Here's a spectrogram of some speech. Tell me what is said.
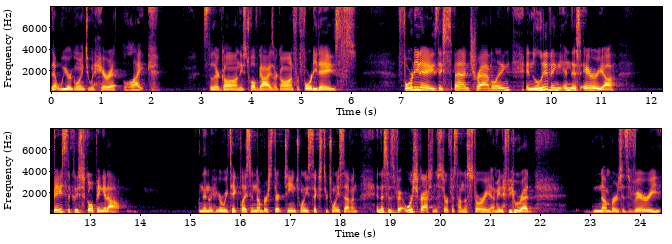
that we are going to inherit like? So they're gone. These 12 guys are gone for 40 days. 40 days they spend traveling and living in this area, basically scoping it out. And then here we take place in Numbers 13, 26 through 27. And this is, very, we're scratching the surface on the story. I mean, if you read Numbers, it's very,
